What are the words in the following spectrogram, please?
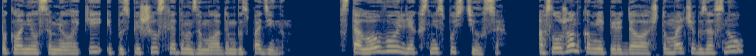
поклонился мне лакей и поспешил следом за молодым господином. В столовую Лекс не спустился, а служанка мне передала, что мальчик заснул,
